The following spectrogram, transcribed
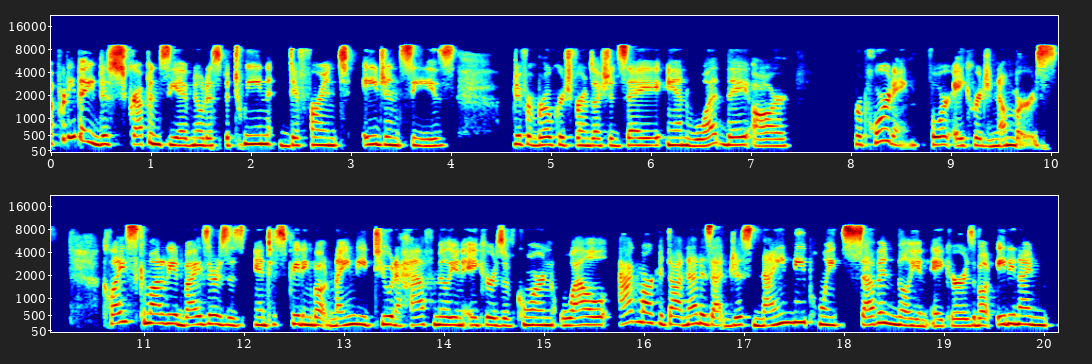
a pretty big discrepancy I've noticed between different agencies, different brokerage firms, I should say, and what they are reporting for acreage numbers. Kleist Commodity Advisors is anticipating about 92.5 million acres of corn, while agmarket.net is at just 90.7 million acres. About 89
